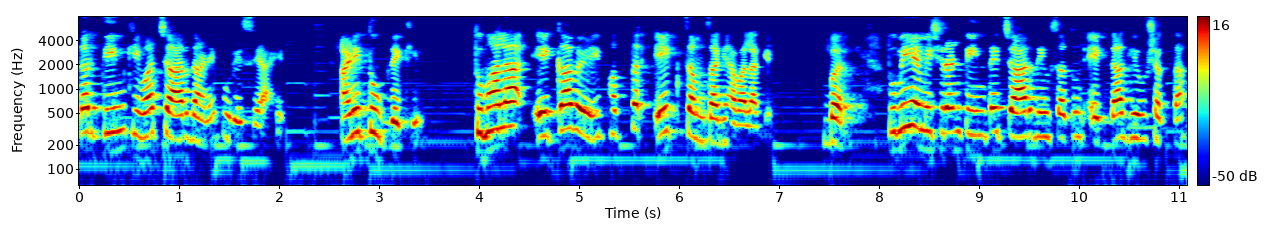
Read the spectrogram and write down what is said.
तर तीन किंवा चार दाणे पुरेसे आहेत. आणि तूप देखील. तुम्हाला एका वेळी फक्त एक चमचा घ्यावा लागेल. बर तुम्ही हे मिश्रण तीन ते चार दिवसातून एकदा घेऊ शकता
